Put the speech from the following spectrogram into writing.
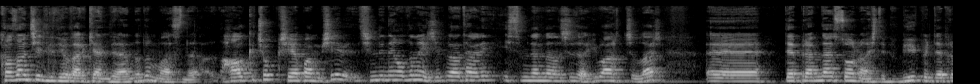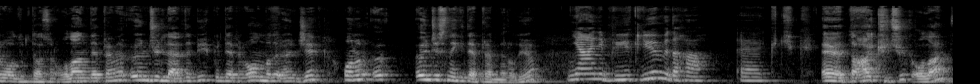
kazanç elde ediyorlar kendileri anladın mı aslında? Halkı çok şey yapan bir şey. Şimdi ne olduğuna geçecek. Zaten hani isminden de anlaşılacağı gibi artçılar e, depremden sonra işte büyük bir deprem olduktan sonra olan depremler öncüllerde büyük bir deprem olmadan önce onun öncesindeki depremler oluyor. Yani büyüklüğü mü daha e, küçük? Evet daha küçük olan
